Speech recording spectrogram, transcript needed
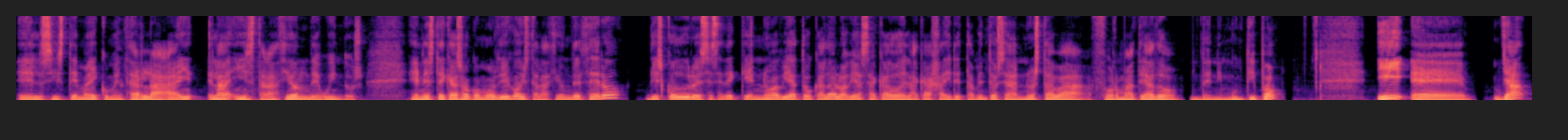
el sistema y comenzar la, la, instalación de Windows. En este caso, como os digo, instalación de cero, disco duro SSD que no había tocado, lo había sacado de la caja directamente, o sea, no estaba formateado de ningún tipo. Y eh, ya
